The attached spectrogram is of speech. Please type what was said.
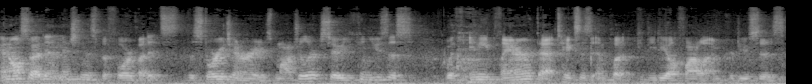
and also, I didn't mention this before, but it's the story generator is modular, so you can use this with any planner that takes as input PDDL file and produces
